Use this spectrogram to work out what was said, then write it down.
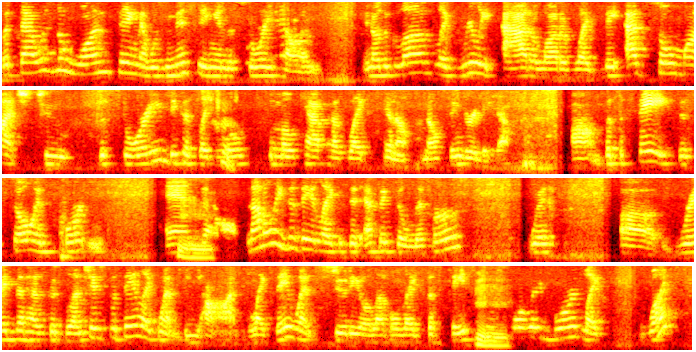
But that was the one thing that was missing in the storytelling. You know, the gloves like really add a lot of like they add so much to the story because like Sure. the mocap has like you know no finger data, um, but the face is so important. And Mhm. uh, not only did they like did Epic deliver with uh rig that has good blend shapes, but they like went beyond. Like they went studio level, like the face Mhm. control rig board. Like what?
